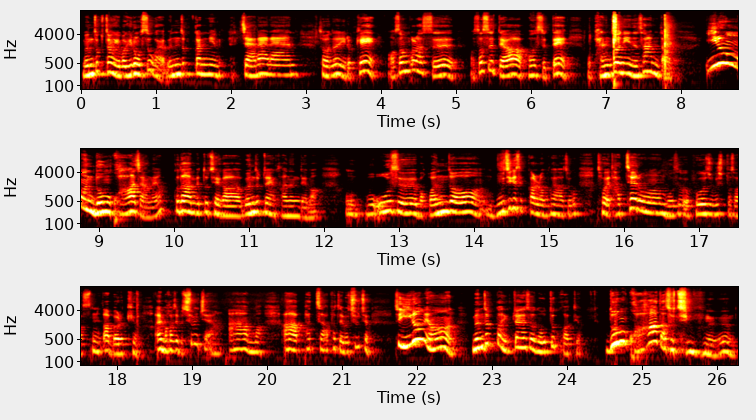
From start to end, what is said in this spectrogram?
면접장에 막 이런 거 쓰고 가요. 면접관님 짜라란 저는 이렇게 어, 선글라스 어, 썼을 때와 벗었을 때 뭐 반전이 있는 사람이다. 이런 건 너무 과하지 않아요? 그 다음에 또 제가 면접장에 가는데 막, 어, 뭐 옷을 막 완전 무지개 색깔로 해가지고 저의 다채로운 모습을 보여주고 싶어서 왔습니다. 막 이렇게요. 아니 막 갑자기 춤춰요. 아, 막, 아, 아파트, 아파트, 막 춤춰요. 그래서 이러면 면접관 입장에서는 어떨 것 같아요? 너무 과하다, 저 친구는.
